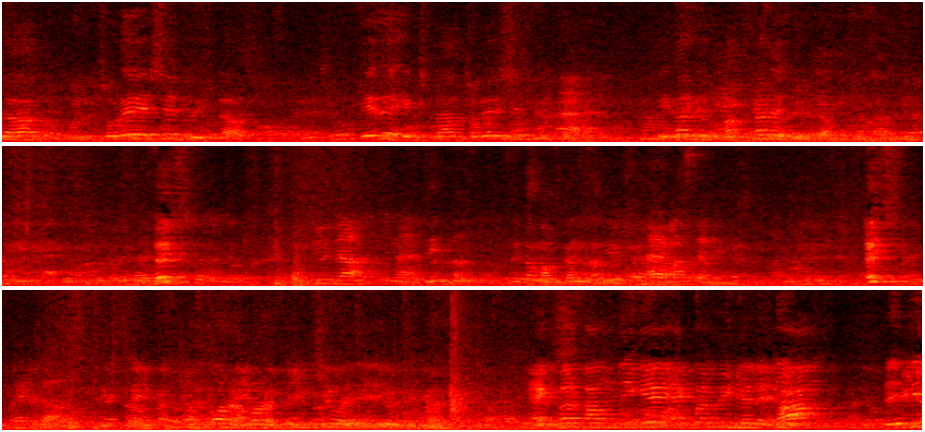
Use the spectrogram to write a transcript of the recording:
দুইটা সরে এসে দুইটা। এরে এক্সট্রা চলে এসে এখানে মাঝখানে দুইটা। হ্যাঁ। এটা মাঝখানে না? হ্যাঁ মাঝখানে। একবার বাম দিকে একবার মিডলে বাম দিকে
